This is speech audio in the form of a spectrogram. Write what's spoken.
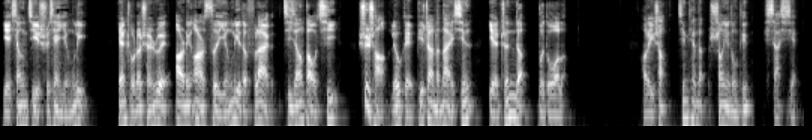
也相继实现盈利。眼瞅着陈瑞二零二四盈利的 flag 即将到期，市场留给 B 站的耐心也真的不多了。好了，以上今天的商业动听，下期见。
